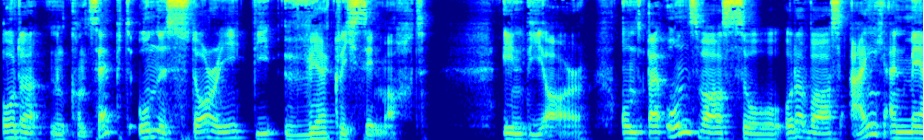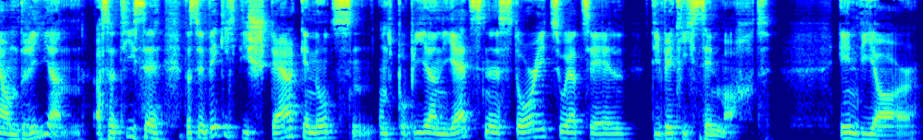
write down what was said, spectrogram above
oder ein Konzept und eine Story, die wirklich Sinn macht. in VR. Und bei uns war es so, oder war es eigentlich ein Meandrieren. Also diese, dass wir wirklich die Stärke nutzen und probieren jetzt eine Story zu erzählen, die wirklich Sinn macht. In VR.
